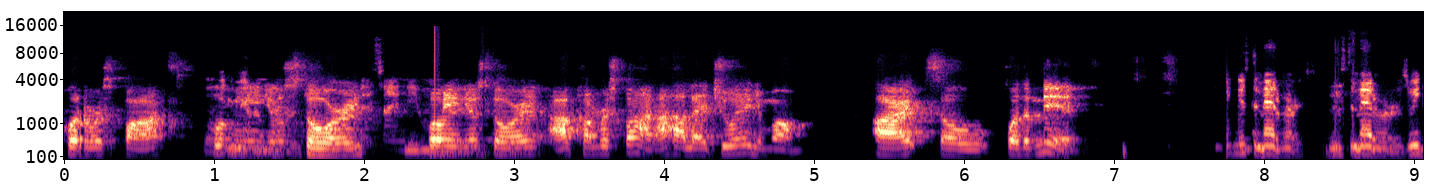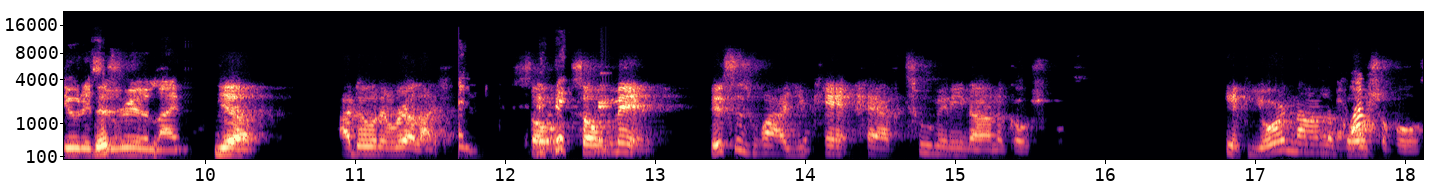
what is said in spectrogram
Put a response. Put me in your story. Put me in your story. I'll come respond. I'll holler at you and your mom. All right. So for the men. This the metaverse. This the metaverse. We do this, this in real life. Yeah, I do it in real life. So so men, this is why you can't have too many non-negotiables. If your non-negotiables,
